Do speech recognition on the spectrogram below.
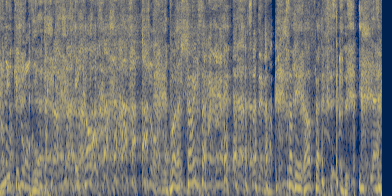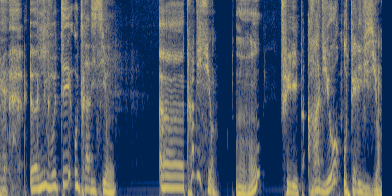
Non, non, toujours en groupe. Et quand toujours en groupe. Voilà, je savais que ça, Ça dérape. ça dérape. Euh, nouveauté ou tradition Euh, tradition. Mhm. Philippe, radio ou télévision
